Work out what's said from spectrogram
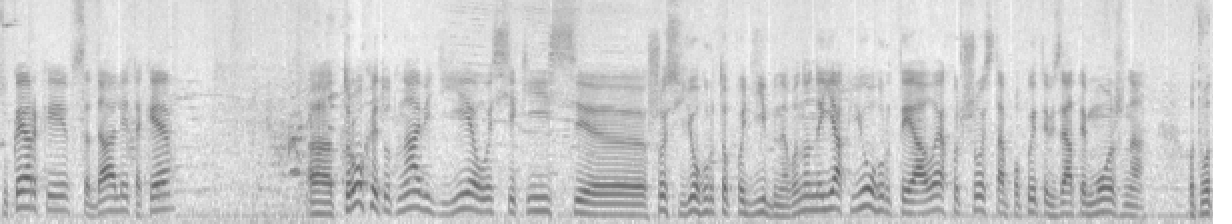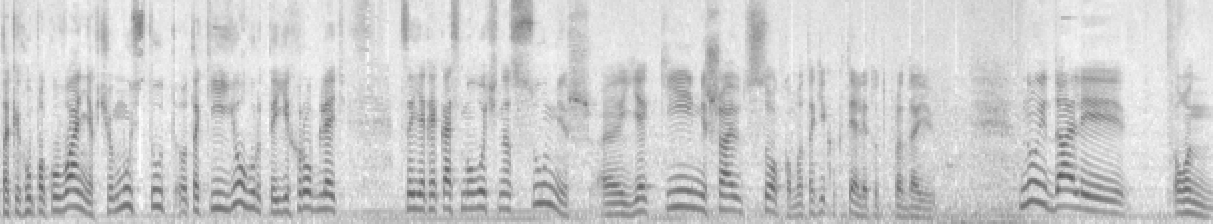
цукерки, все далі таке. Е, Трохи тут навіть є ось якісь е, щось йогуртоподібне. Воно не як йогурти, але хоч щось там попити взяти можна. От в таких упакуваннях чомусь тут отакі йогурти їх роблять. Це як якась молочна суміш, е, які мішають з соком. Отакі коктейлі тут продають. Ну і далі он,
